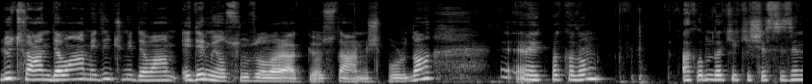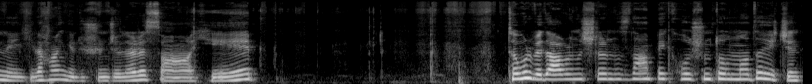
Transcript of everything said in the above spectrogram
lütfen devam edin. Çünkü devam edemiyorsunuz olarak göstermiş burada. Evet bakalım. Aklımdaki kişi sizinle ilgili hangi düşüncelere sahip tavır ve davranışlarınızdan pek hoşnut olmadığı için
